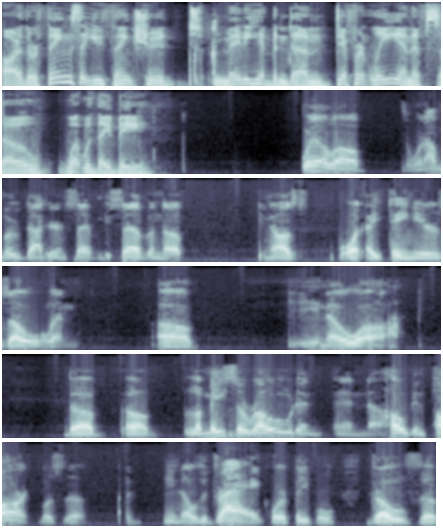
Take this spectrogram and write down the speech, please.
are there things that you think should maybe have been done differently? And if so, what would they be? Well, uh, when I moved out here in 77, uh, you know, I was, what, 18 years old and, uh, you know, uh, the, uh, Lamesa Road and, and uh, Hogan Park was the, uh, you know, the drag where people drove the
